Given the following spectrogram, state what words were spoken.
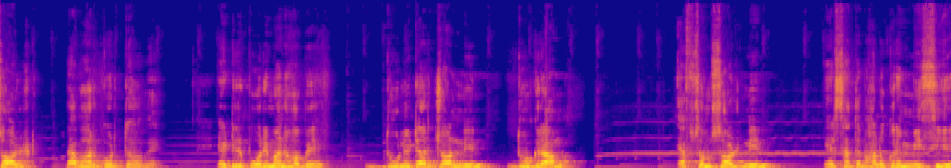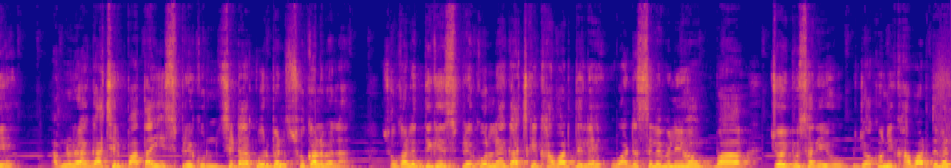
সল্ট ব্যবহার করতে হবে। এটির পরিমাণ হবে দু লিটার জল নিন, দু গ্রাম অ্যাপসাম সল্ট নিন। এর সাথে ভালো করে মিশিয়ে আপনারা গাছের পাতায় স্প্রে করুন। সেটা করবেন সকালবেলা। সকালের দিকে স্প্রে করলে গাছকে খাবার দিলে ওয়াটার সেলেবেলই হোক বা জৈব সারই হোক, যখনই খাবার দেবেন,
